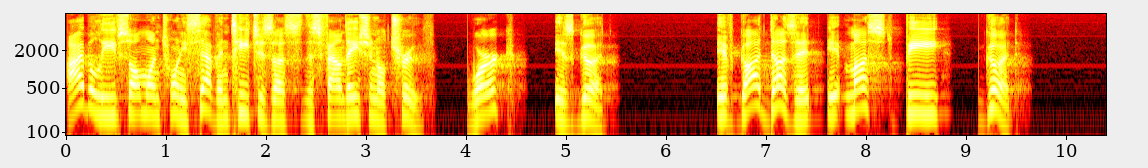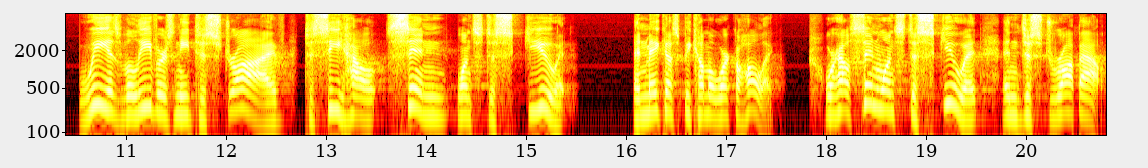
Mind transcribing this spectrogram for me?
I believe Psalm 127 teaches us this foundational truth work is good. If God does it, it must be good. We as believers need to strive to see how sin wants to skew it and make us become a workaholic, or how sin wants to skew it and just drop out.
